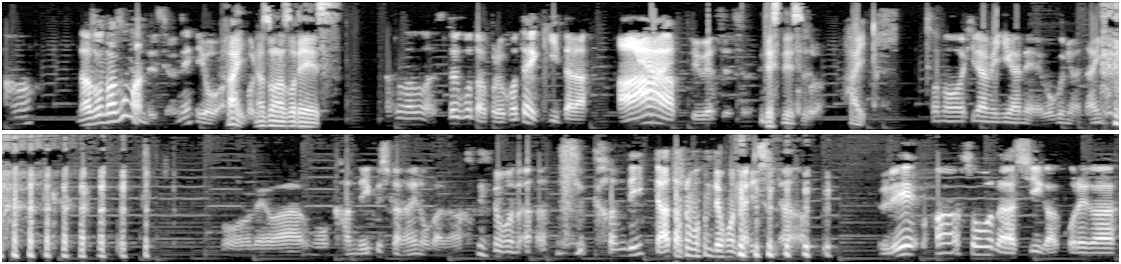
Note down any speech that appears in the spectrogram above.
あ？謎謎なんですよね、要は。はい謎々です。謎謎なんです。ということは、これ答え聞いたら、あーっていうやつですよ。ですです。はい。そのひらめきがね、僕にはないんです。くしかないのかな。でもな、噛んでいって当たるもんでもないしな。レ、ファーソーラーが、これが、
